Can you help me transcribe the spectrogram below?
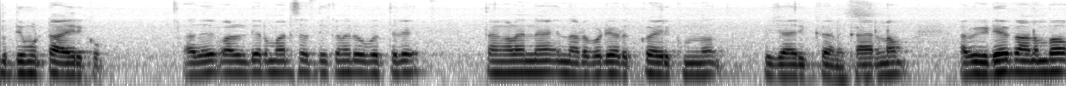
ബുദ്ധിമുട്ടായിരിക്കും. അത് വളണ്ടിയർമാർ ശ്രദ്ധിക്കുന്ന രൂപത്തിൽ തങ്ങൾ തന്നെ നടപടി എടുക്കുമായിരിക്കും എന്ന് വിചാരിക്കുകയാണ്. കാരണം ആ വീഡിയോ കാണുമ്പോൾ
